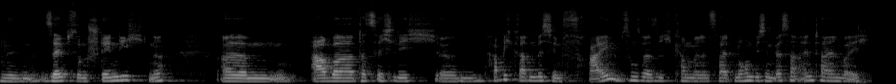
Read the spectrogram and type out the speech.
ne, selbst und ständig, ne? Ähm, aber tatsächlich ähm, habe ich gerade ein bisschen frei, beziehungsweise ich kann meine Zeit noch ein bisschen besser einteilen, weil ich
